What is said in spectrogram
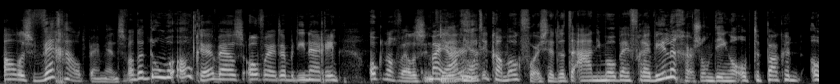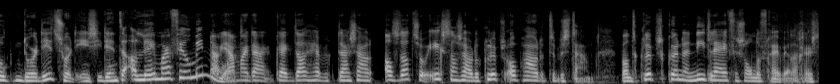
alles weghaalt bij mensen. Want dat doen we ook, hè. Wij als overheid hebben die neiging ook nog wel eens een Maar ja, goed, ik kan me ook voorstellen dat de animo bij vrijwilligers... om dingen op te pakken, ook door dit soort incidenten... alleen maar veel minder Nou ja, maar daar, kijk, daar heb ik, daar zou, als dat zo is, dan zouden clubs ophouden te bestaan. Want clubs kunnen niet leven zonder vrijwilligers.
